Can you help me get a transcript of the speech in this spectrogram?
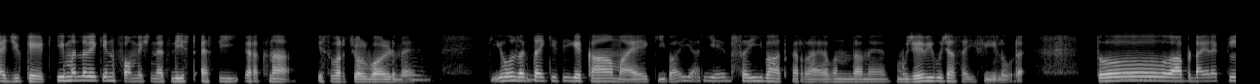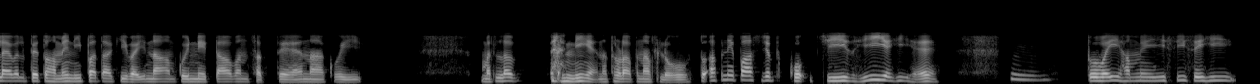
एजुकेट की मतलब एक इन्फॉर्मेशन एटलीस्ट ऐसी रखना इस वर्चुअल वर्ल्ड में हम्म। कि हो सकता हम्म। है किसी के काम आए कि भाई यार ये सही बात कर रहा है बंदा मैं मुझे भी कुछ ऐसा ही फील हो रहा है। हम्म तो आप डायरेक्ट लेवल पे तो हमें नहीं पता कि भाई ना हम कोई नेता बन सकते हैं ना कोई मतलब नहीं है ना थोड़ा अपना फ्लो तो अपने पास जब चीज़ ही यही है हम्म। तो वही हम इसी से ही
